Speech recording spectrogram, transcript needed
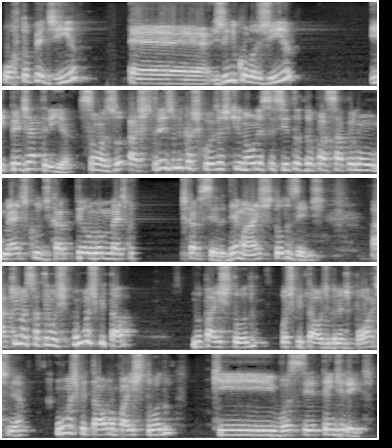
ortopedia, é, ginecologia e pediatria. São as, as três únicas coisas que não necessita de eu passar pelo médico de, pelo meu médico de cabeceira. Demais, todos eles. Aqui nós só temos um hospital no país todo, hospital de grande porte, né? Um hospital no país todo que você tem direito.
